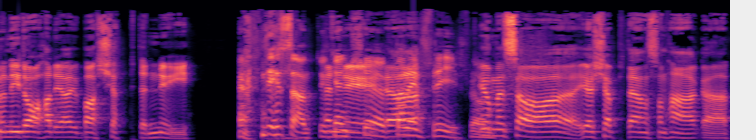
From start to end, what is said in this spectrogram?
men idag hade jag ju bara köpt en ny. Det är sant, du En kan ny- köpa ja. dig fri från... Jo men så, jag köpte en sån här, eh,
